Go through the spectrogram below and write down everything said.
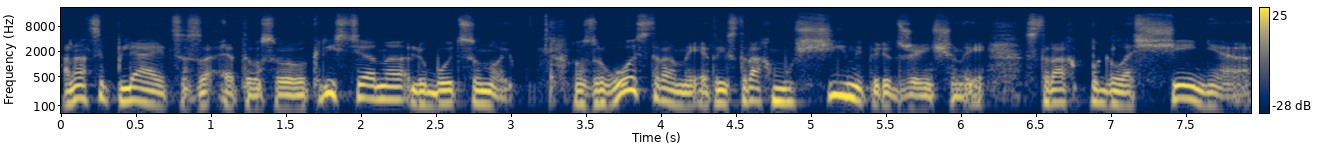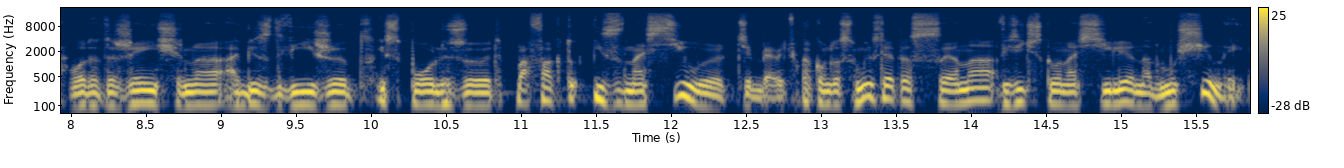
Она цепляется за этого своего Кристиана, любой ценой. Но, с другой стороны, это и страх мужчины перед женщиной, страх поглощения. Вот эта женщина обездвижит, использует, по факту изнасилует тебя. Ведь в каком-то смысле это сцена физического насилия над мужчиной.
